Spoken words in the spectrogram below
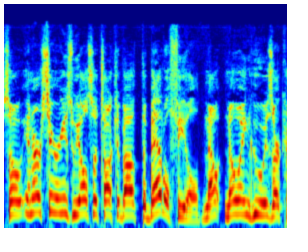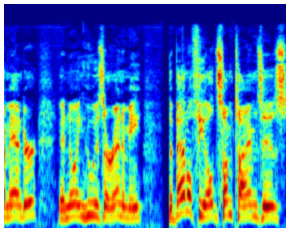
So, in our series, we also talked about the battlefield, now knowing who is our commander and knowing who is our enemy. The battlefield sometimes is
